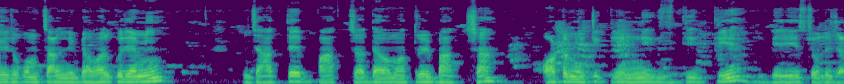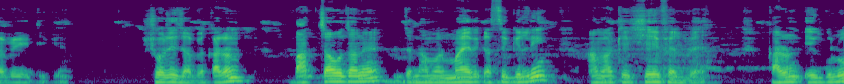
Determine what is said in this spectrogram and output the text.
এইরকম চালনি ব্যবহার করি আমি, যাতে বাচ্চা দেওয়া মাত্রই বাচ্চা অটোমেটিকলি নিচ দিক দিয়ে বেরিয়ে চলে যাবে এইদিকে, সরে যাবে। কারণ বাচ্চাও জানে যে আমার মায়ের কাছে গেলেই আমাকে খেয়ে ফেলবে। কারণ এগুলো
